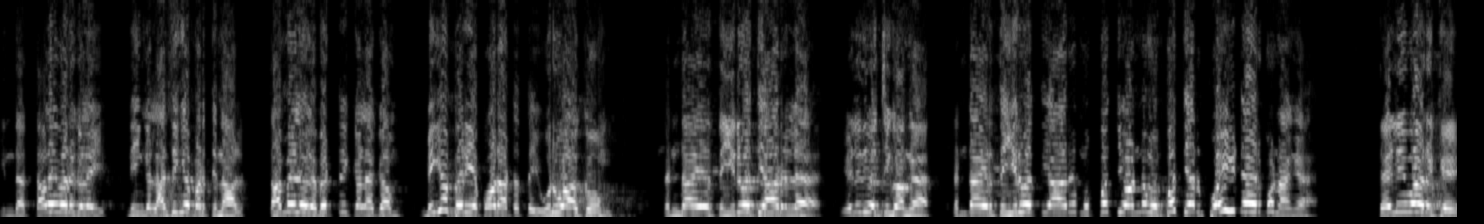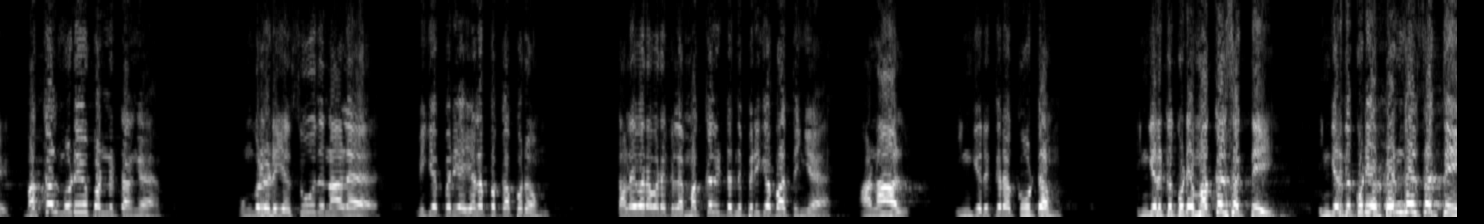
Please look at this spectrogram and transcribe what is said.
இந்த தலைவர்களை நீங்கள் அசிங்கப்படுத்தினால் தமிழக வெற்றி கழகம் மிகப்பெரிய போராட்டத்தை உருவாக்கும். ரெண்டாயிரத்தி இருபத்தி ஆறுல எழுதி வச்சுக்கோங்க. ரெண்டாயிரத்தி இருபத்தி ஆறு முப்பத்தி ஒண்ணு முப்பத்தி ஆறு போய்கிட்டே இருப்போம் நாங்க. தெளிவா இருக்கு. மக்கள் முடிவு பண்ணிட்டாங்க. உங்களுடைய சூதுனால மிகப்பெரிய இழப்புக்கு அப்புறம் தலைவர் அவர்களை மக்கள்கிட்ட இருந்து பிரிக்க பாத்தீங்க. ஆனால் இங்க இருக்கிற கூட்டம் இங்க இருக்கக்கூடிய மக்கள் சக்தி இங்க இருக்கக்கூடிய பெண்கள் சக்தி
